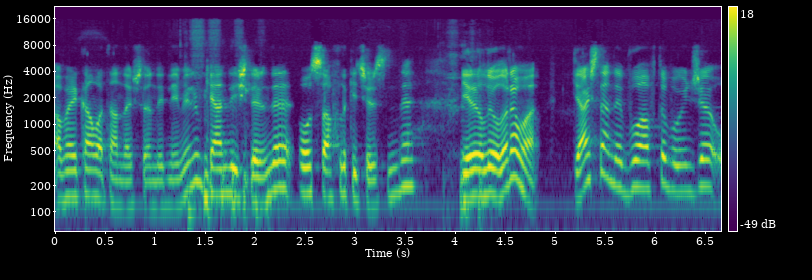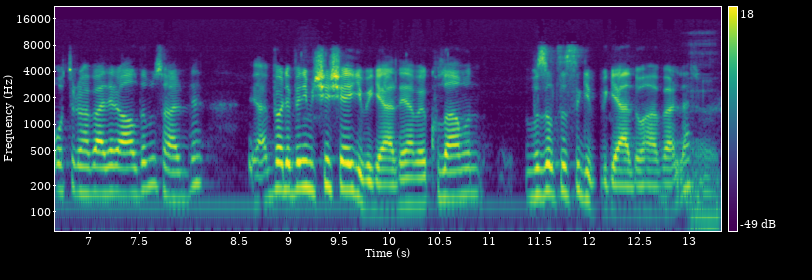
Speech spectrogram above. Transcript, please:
Amerikan vatandaşlarını dinlemeyelim. Kendi işlerinde o saflık içerisinde yer alıyorlar ama gerçekten de bu hafta boyunca o tür haberleri aldığımız halde yani böyle benim için şey gibi geldi. Yani böyle kulağımın vızıltısı gibi geldi o haberler. Evet.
